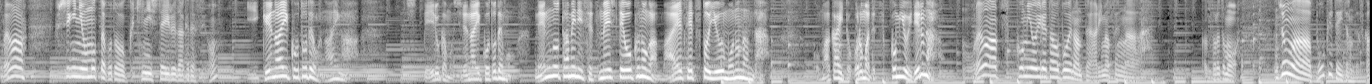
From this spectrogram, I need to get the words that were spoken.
俺は不思議に思ったことを口にしているだけですよ。いけないことではないが知っているかもしれないことでも念のために説明しておくのが前説というものなんだ。細かいところまでツッコミを入れるな。俺はツッコミを入れた覚えなんてありませんがそれともジョンはボケていたんですか？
